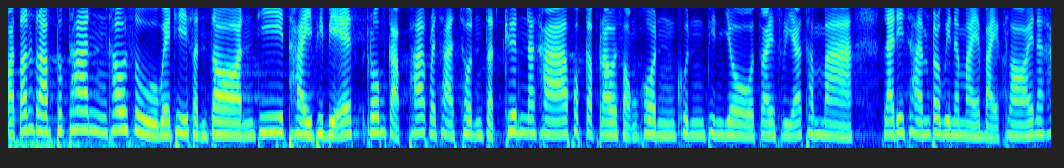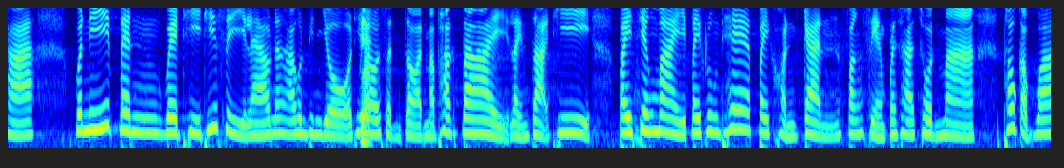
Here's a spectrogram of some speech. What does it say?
อต้อนรับทุกท่านเข้าสู่เวทีสัญจรที่ไทย PBS ร่วมกับภาคประชาชนจัดขึ้นนะคะ พบกับเราสองคน คุณพินโยไตรสุริยธรรมา และดิฉันประวินามัยบ่ายคล้อยนะคะ วันนี้เป็นเวทีทีสี่4 แล้วนะคะ คุณพินโยที่เราสัญจรมาภาคใต้ หลังจากที่ไปเชียงใหม่ไปกรุงเทพไปขอนแก่น ฟังเสียงประชาชนมา เท่ากับว่า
